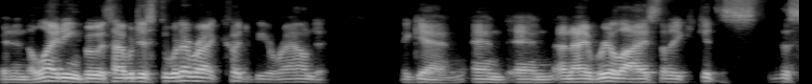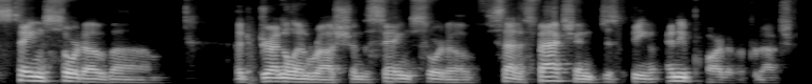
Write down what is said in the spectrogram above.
and in the lighting booth, I would just do whatever I could to be around it again. And and and I realized that I could get this, the same sort of um, adrenaline rush and the same sort of satisfaction just being any part of a production.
